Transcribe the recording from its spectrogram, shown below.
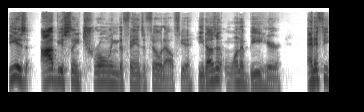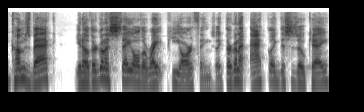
he is obviously trolling the fans of Philadelphia. He doesn't want to be here. And if he comes back, you know, they're going to say all the right PR things. Like they're going to act like this is okay.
